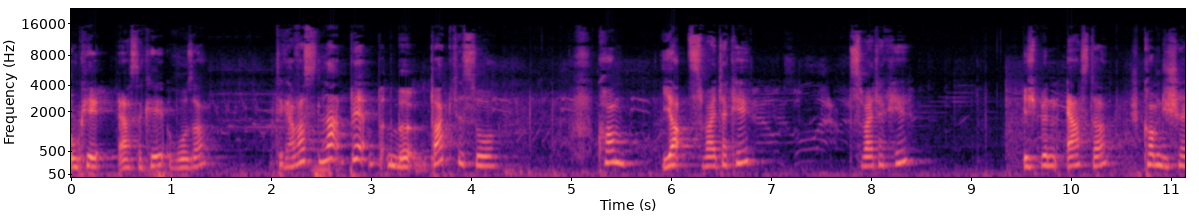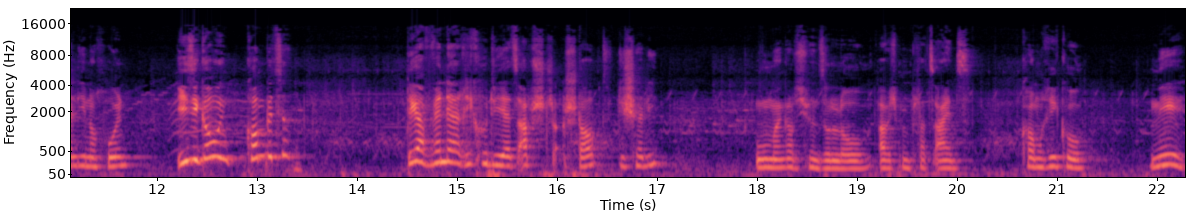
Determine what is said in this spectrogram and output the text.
okay. Erster Kill, Rosa. Digga, was backt es so? Komm. Ja, zweiter Kill. Zweiter Kill. Ich bin erster. Ich komm die Shelly noch holen. Easy going. Komm bitte. Digga, wenn der Rico die jetzt abstaubt, die Shelly. Oh mein Gott, ich bin so low. Aber ich bin Platz 1. Komm, Rico. Nee.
